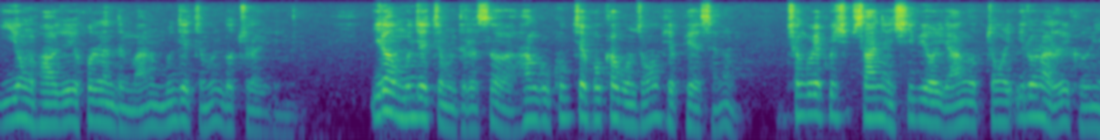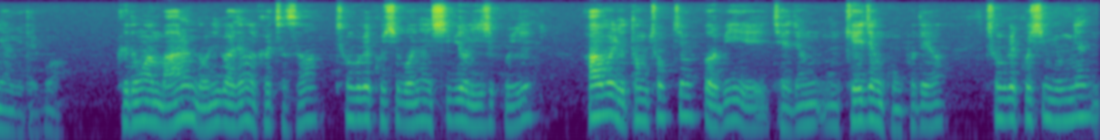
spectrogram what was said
이용 화주의 혼란 등 많은 문제점을 노출하게 됩니다. 이러한 문제점을 들어서 한국국제복합운송업협회에서는 1994년 12월 양업종의 일원화를 건의하게 되고 그동안 많은 논의 과정을 거쳐서 1995년 12월 29일 화물유통촉진법이 제정, 개정 공포되어 1996년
